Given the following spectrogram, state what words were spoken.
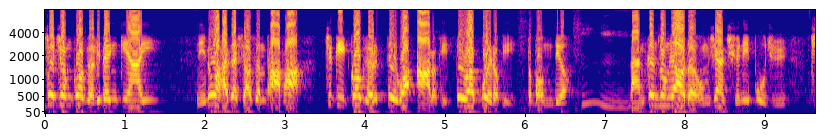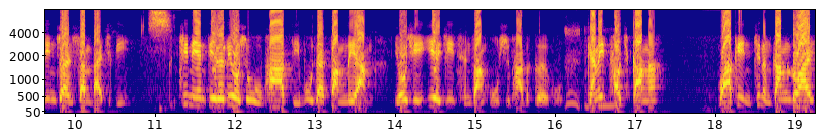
所以这种股票你免惊伊，你如果还在小声怕怕，这个股票你对我压落去，对我买落去都无唔对。但更重要的，我们现在全力布局金钻三百只基，今年跌了六十五趴，底部在放量，尤其业绩成长五十趴的个股，赶紧讨一缸啊！挖紧，这两刚来，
